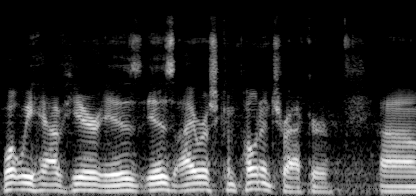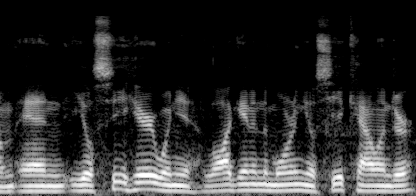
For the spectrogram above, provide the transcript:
what we have here is, is Iris Component Tracker. Um, and you'll see here when you log in in the morning, you'll see a calendar.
